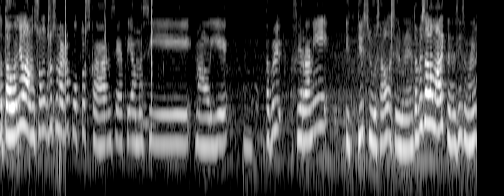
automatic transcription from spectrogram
Ketahuannya langsung terus mereka putus kan si Eti sama si Malik. Hmm. Tapi Vira nih it- dia juga salah sih sebenarnya. Tapi salah Malik deh sih sebenarnya.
